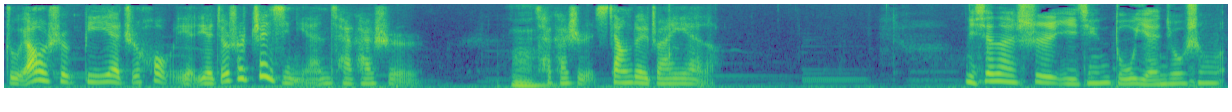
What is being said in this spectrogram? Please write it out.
主要是毕业之后，也也就是这几年才开始，嗯，才开始相对专业的。你现在是已经读研究生了，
